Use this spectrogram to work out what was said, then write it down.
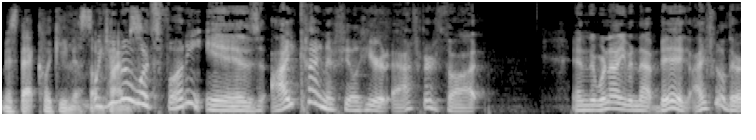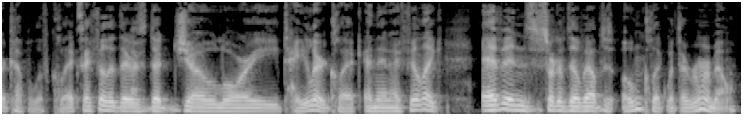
miss that clickiness Well, sometimes. you know what's funny is I kind of feel here at Afterthought, and we're not even that big. I feel there are a couple of clicks. I feel that there's the Joe Laurie Taylor click, and then I feel like Evans sort of developed his own click with the rumor mill.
